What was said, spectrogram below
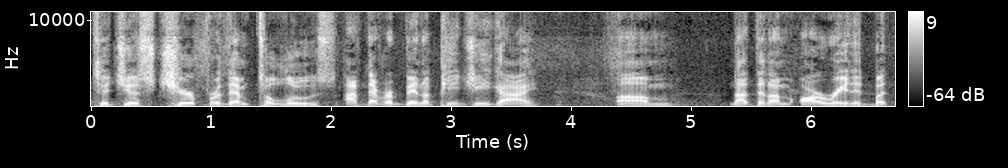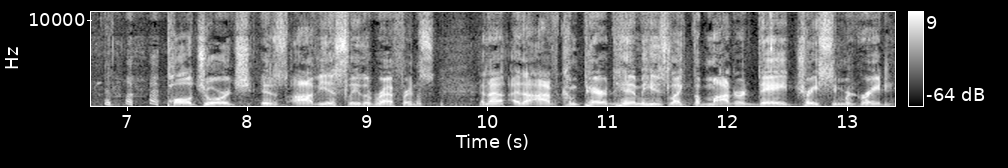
to just cheer for them to lose. I've never been a PG guy. Um, not that I'm R rated, but Paul George is obviously the reference. And, I, and I've compared him, he's like the modern day Tracy McGrady.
